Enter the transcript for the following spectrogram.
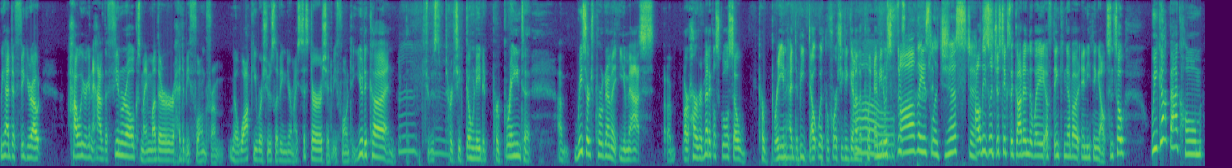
we had to figure out how we were going to have the funeral because my mother had to be flown from milwaukee where she was living near my sister. She had to be flown to utica and mm-hmm. she was her she donated her brain to a research program at umass uh, or harvard medical school. So her brain had to be dealt with before she could get on the plane. I mean, it was oh, all these logistics, all these logistics that got in the way of thinking about anything else. And so we got back home.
